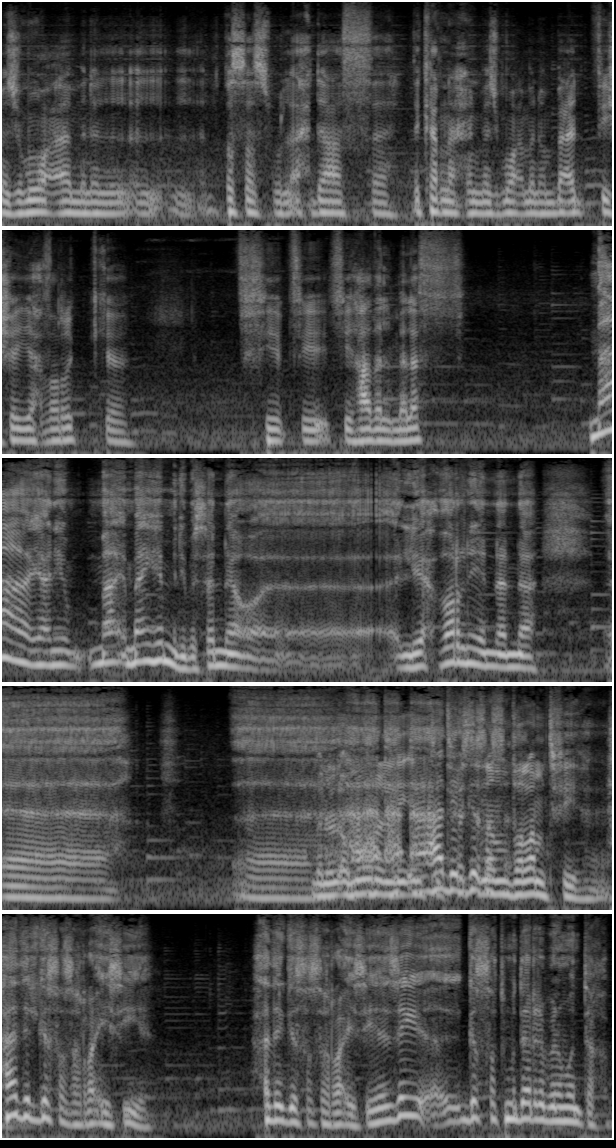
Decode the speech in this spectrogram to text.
مجموعة من ال- ال- القصص والأحداث. ذكرنا الحين مجموعة منهم. بعد في شيء يحضرك في في في هذا الملف؟ ما يعني ما ما يهمني بس انه آه، اللي يحضرني أن انه آه، آه، من الأمور اللي أنت هذه تحس ان القصص انظلمت فيها يعني. هذه القصص الرئيسية. هذه القصص الرئيسية زي قصة مدرب المنتخب.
